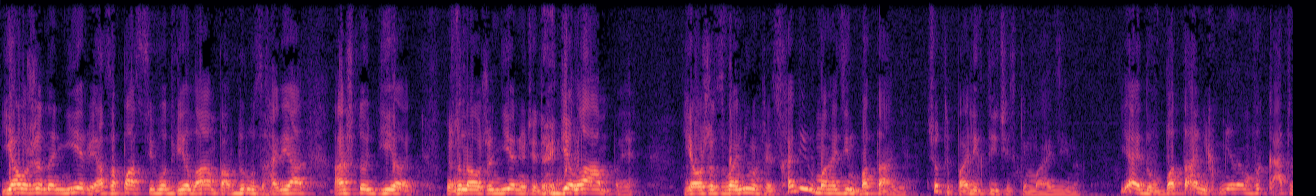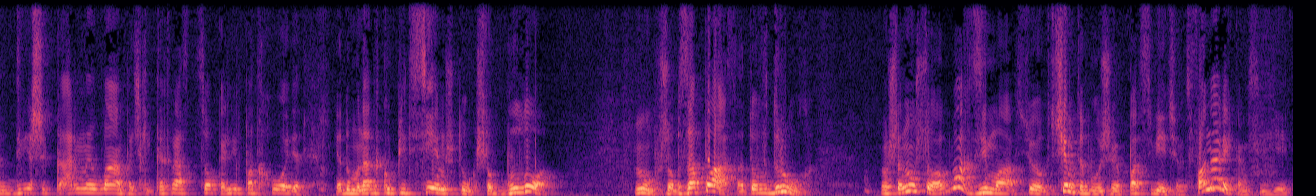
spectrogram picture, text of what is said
Я уже на нерве, а запас всего две лампы, а вдруг сгорят, а что делать? Жена уже нервничает, да где лампы? Я уже звоню, говорит, сходи в магазин Ботаник. Что ты по электрическим магазинам? Я иду в ботаник, мне там выкатывают две шикарные лампочки, как раз цоколи подходят. Я думаю, надо купить 7 штук, чтобы было. Ну, чтобы запас, а то вдруг. Потому что, ну что, бах, зима, все, чем ты будешь ее подсвечивать? Фонариком сидеть.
